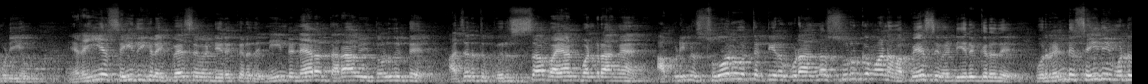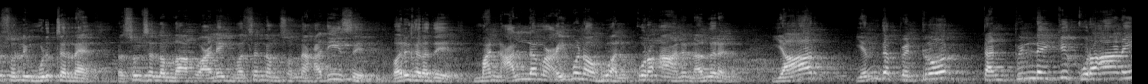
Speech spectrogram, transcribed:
முடியும். நிறைய செய்திகளை பேச வேண்டி இருக்கிறது நீண்ட நேரம் தராவி தொழுதுட்டு அஜரத்து பெருசாக பயான் பண்ணுறாங்க அப்படின்னு சோர்வு தட்டிடக்கூடாதுன்னு தான் சுருக்கமாக நம்ம பேச வேண்டி இருக்கிறது ஒரு ரெண்டு செய்தியை மட்டும் சொல்லி முடிச்சிடுறேன். ரசூல் ஸல்லல்லாஹு அலைஹி வசன்னம் சொன்ன ஹதீஸு வருகிறது. மண் அல்லம ஐபனஹு அல் குரான நலுரன் யார் எந்த பெற்றோர் தன் பிள்ளைக்கு குரானை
